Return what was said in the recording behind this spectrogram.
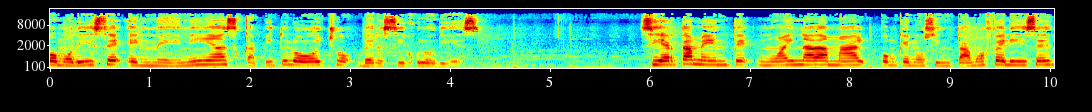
como dice en Nehemías capítulo 8 versículo 10. Ciertamente no hay nada mal con que nos sintamos felices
